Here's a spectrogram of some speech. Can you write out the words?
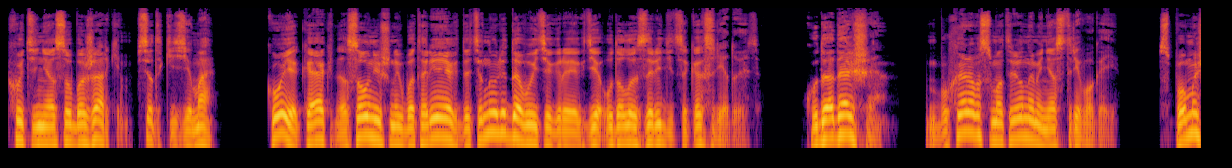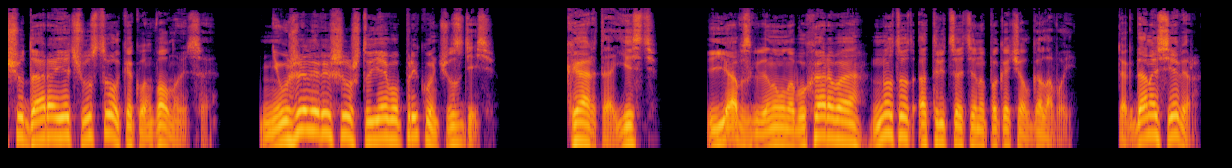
хоть и не особо жарким, все-таки зима. Кое-как на солнечных батареях дотянули до вытигры, где удалось зарядиться как следует. «Куда дальше?» Бухаров смотрел на меня с тревогой. С помощью дара я чувствовал, как он волнуется. Неужели решил, что я его прикончу здесь? «Карта есть?» Я взглянул на Бухарова, но тот отрицательно покачал головой. «Тогда на север».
